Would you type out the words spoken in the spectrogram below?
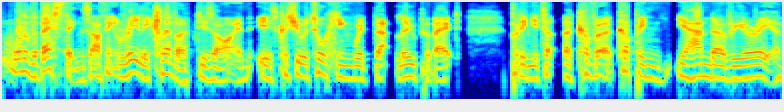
one of the best things I think, really clever design, is because you were talking with that loop about putting it a cover, cupping your hand over your ear.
